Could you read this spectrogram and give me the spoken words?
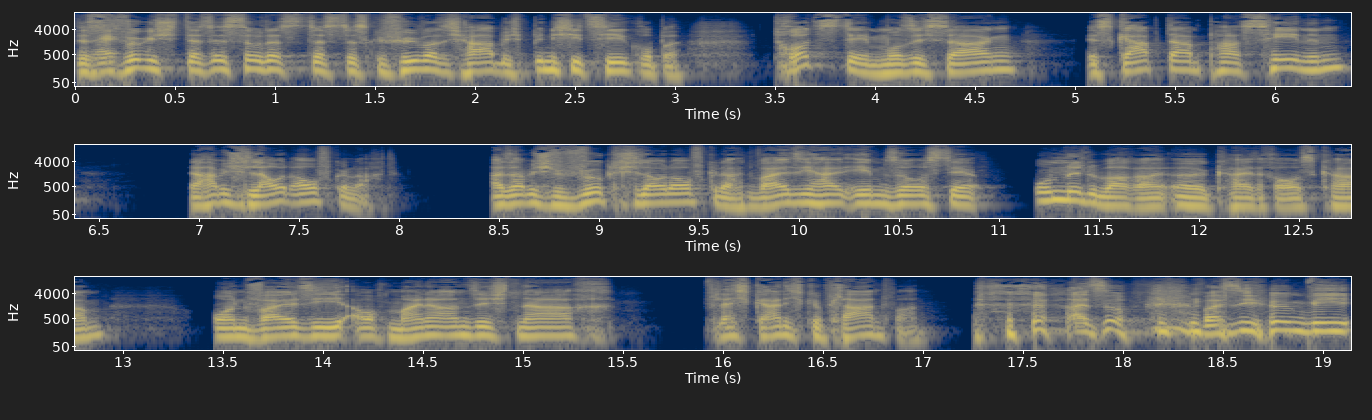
Das ist wirklich, das ist so das, das, das Gefühl, was ich habe. Ich bin nicht die Zielgruppe. Trotzdem muss ich sagen, es gab da ein paar Szenen, da habe ich laut aufgelacht. Also habe ich wirklich laut aufgelacht, weil sie halt eben so aus der Unmittelbarkeit rauskam und weil sie auch meiner Ansicht nach vielleicht gar nicht geplant waren. also, weil sie irgendwie,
